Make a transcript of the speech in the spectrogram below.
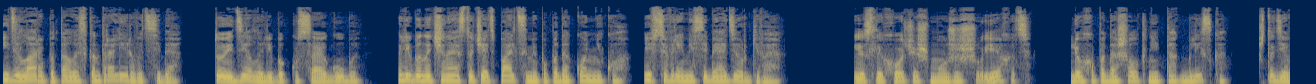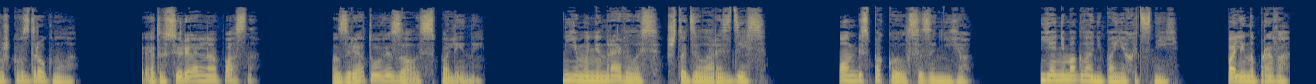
И Дилара пыталась контролировать себя, то и дело либо кусая губы, либо начиная стучать пальцами по подоконнику и все время себя одергивая. «Если хочешь, можешь уехать». Лёха подошел к ней так близко, что девушка вздрогнула. «Это все реально опасно. Зря ты увязалась с Полиной. Ему не нравилось, что Дилара здесь. Он беспокоился за неё. Я не могла не поехать с ней. Полина права.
